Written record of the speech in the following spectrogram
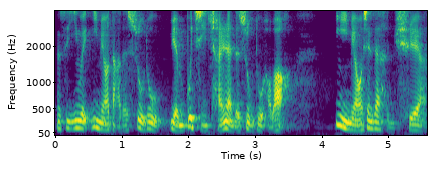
那是因为疫苗打的速度远不及传染的速度，好不好？疫苗现在很缺啊，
